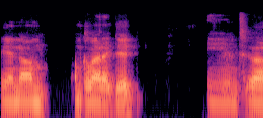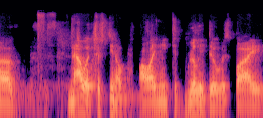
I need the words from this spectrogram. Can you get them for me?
and um, I'm glad I did. And uh, now it's just, you know, all I need to really do is buy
